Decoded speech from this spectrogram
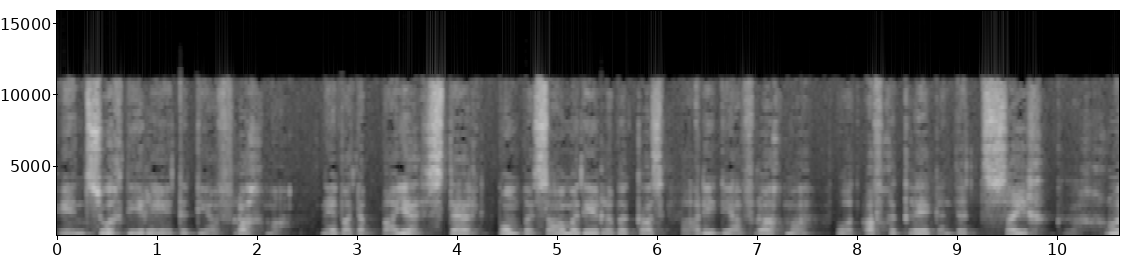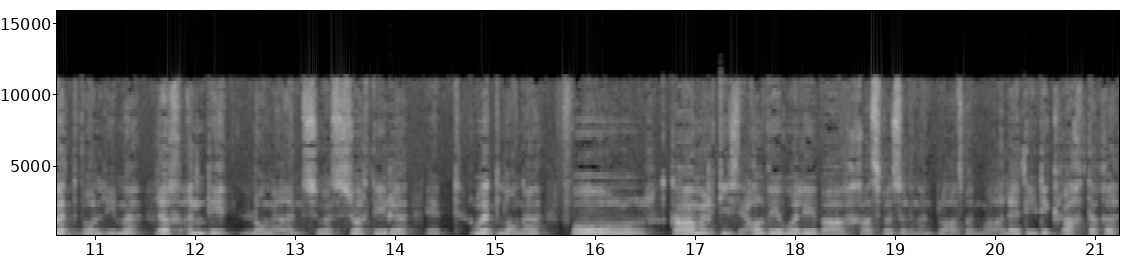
en soogdiere het 'n diafragma net wat 'n baie sterk pompe saam met die ribbekas. Daardie diafragma word afgetrek en dit suig groot volume lug in die longe in. So soogdiere het groot longe vol kamertjies, die alveoli waar gaswisseling in plaasvind, maar hulle het hierdie kragtige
